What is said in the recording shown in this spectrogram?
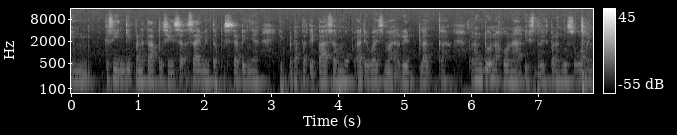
yung kasi hindi pa natapos yung assignment. Tapos sabi niya dapat ipasa mo otherwise ma red flag ka. Parang doon ako na stress parang gusto ko rin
